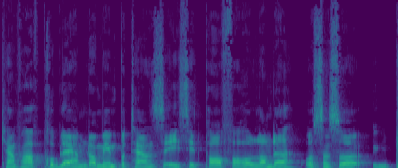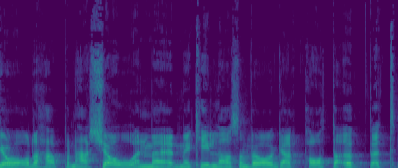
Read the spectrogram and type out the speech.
kanske haft problem då med impotens i sitt parförhållande. Och sen så går det här på den här showen med, med killar som vågar prata öppet.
